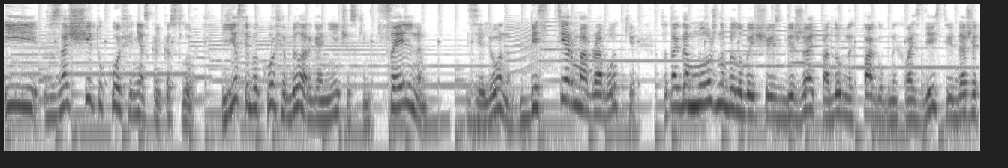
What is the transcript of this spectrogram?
и в защиту кофе несколько слов. Если бы кофе был органическим, цельным, зеленым, без термообработки – то тогда можно было бы еще избежать подобных пагубных воздействий и даже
